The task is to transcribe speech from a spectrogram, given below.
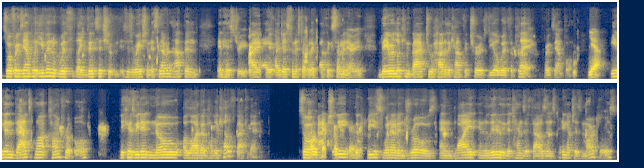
So, for example, even with like this situ- situation, it's never happened in history. I, I, I just finished up at a Catholic seminary. They were looking back to how did the Catholic Church deal with the plague, for example. Yeah. Even that's not comparable because we didn't know a lot about public health back then. So Okay. actually, the priests went out in droves and died in literally the tens of thousands, pretty much as martyrs,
